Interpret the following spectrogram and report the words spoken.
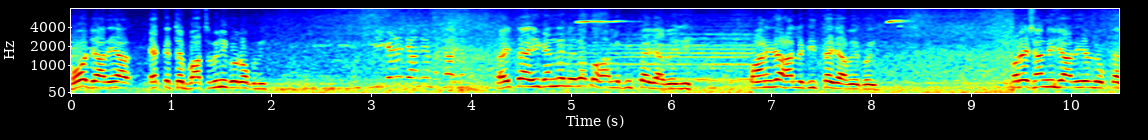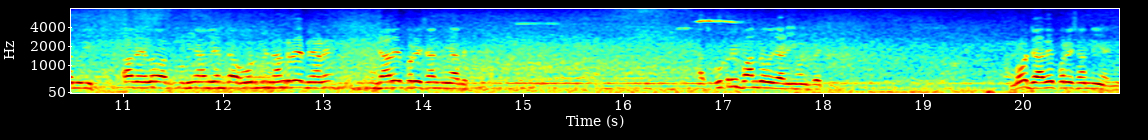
ਬਹੁਤ ਜ਼ਿਆਦਾ ਆ ਇੱਕ ਇੱਥੇ ਬੱਸ ਵੀ ਨਹੀਂ ਕੋਈ ਰੁਕਦੀ। ਕੀ ਕਹਿਣਾ ਚਾਹੁੰਦੇ ਆ ਪ੍ਰਸ਼ਾਸਨ? ਨੂੰ? ਅਸੀਂ ਤਾਂ ਇਹੀ ਕਹਿੰਦੇ ਵੀ ਇਹਦਾ ਕੋਈ ਹੱਲ ਕੀਤਾ ਜਾਵੇ ਜੀ ਪਾਣੀ ਦਾ ਹੱਲ ਕੀਤਾ ਜਾਵੇ ਕੋਈ। ਪਰੇਸ਼ਾਨੀ ਜ਼ਿਆਦਾ ਹੈ ਲੋਕਾਂ ਨੂੰ ਜੀ। ਆਹ ਦੇਖ ਲਓ ਆਹ ਕੁੜੀਆਂ ਵੀ ਏਦਾਂ ਹੋਰ ਵੀ ਲੰਘਦੇ ਨਿਆਣੇ ਜ਼ਿਆਦਾ ਪਰੇਸ਼ਾਨੀ ਆ ਦੇ। ਆ ਸਕੂਟਰੀ ਬੰਦ ਹੋ ਜਾਣੀ ਹੁਣ ਵਿੱਚ। ਬਹੁਤ ਜ਼ਿਆਦਾ ਪਰੇਸ਼ਾਨੀ ਆ ਜੀ।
